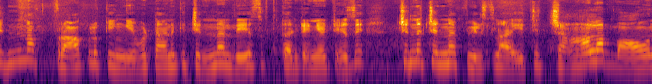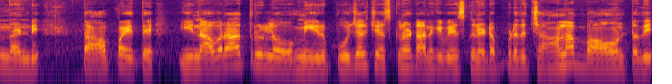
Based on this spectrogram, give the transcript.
చిన్న ఫ్రాక్ లుకింగ్ ఇవ్వటానికి చిన్న లేస్ కంటిన్యూ చేసి చిన్న చిన్న ఫీల్స్లా ఇచ్చి చాలా బాగుందండి. టాప్ అయితే ఈ నవరాత్రుల్లో మీరు పూజలు చేసుకునేటానికి వేసుకునేటప్పుడు అయితే చాలా బాగుంటుంది.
